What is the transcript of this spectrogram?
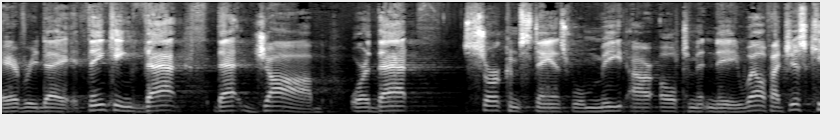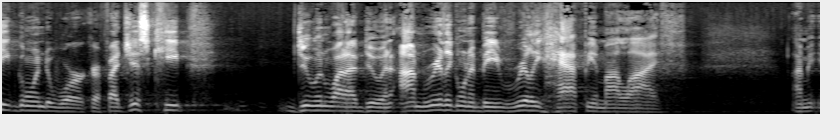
every day, thinking that that job or that circumstance will meet our ultimate need. Well, if I just keep going to work or if I just keep doing what I'm doing, I'm really going to be really happy in my life. I mean,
